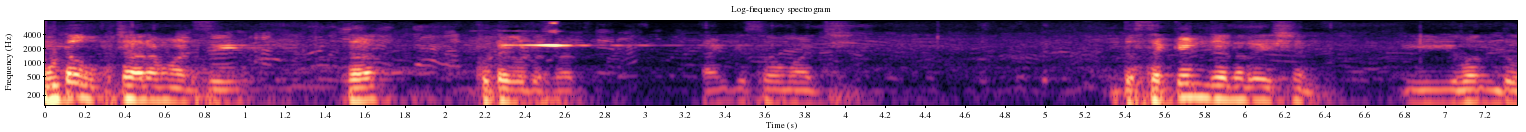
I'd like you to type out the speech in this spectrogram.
ಊಟ ಉಪಚಾರ ಮಾಡಿಸಿ. Sir Puttegowda sir thank you so much the second generation ಈ ಒಂದು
